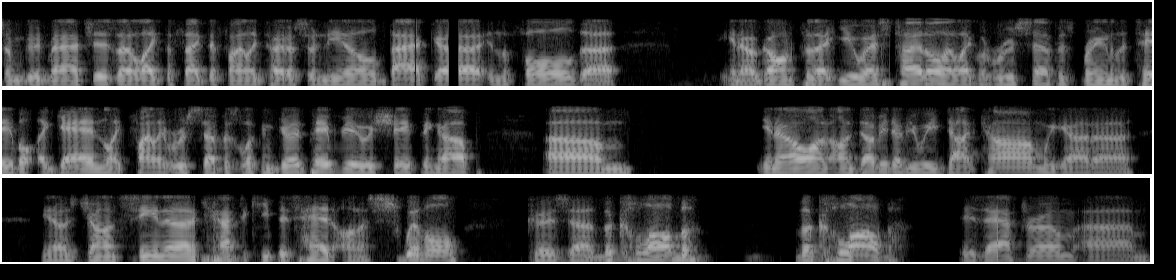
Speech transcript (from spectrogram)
some good matches. I like the fact that finally Titus O'Neil back uh, in the fold. Uh, you know, going for that U.S. title. I like what Rusev is bringing to the table again. Like finally, Rusev is looking good. Pay per view is shaping up. Um, you know, on on WWE.com, we got uh, you know, John Cena have to keep his head on a swivel because uh, the club the club is after him. Um,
